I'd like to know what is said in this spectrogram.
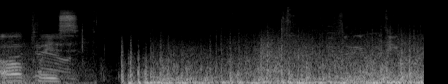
Oh, please. Setting up my decoy.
